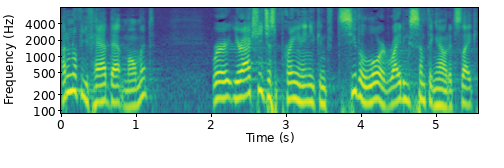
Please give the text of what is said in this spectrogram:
I don't know if you've had that moment where you're actually just praying and you can see the Lord writing something out. It's like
